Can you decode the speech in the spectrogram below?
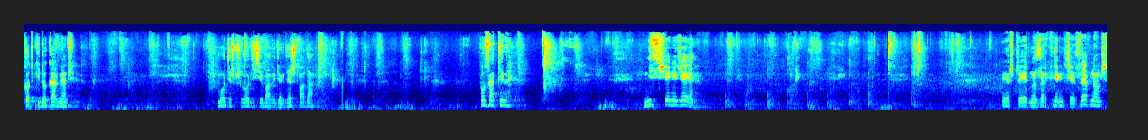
kotki dokarmiać. Młodzież przychodzi się bawić jak deszcz pada. Poza tym nic się nie dzieje. Jeszcze jedno zerknięcie z zewnątrz.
